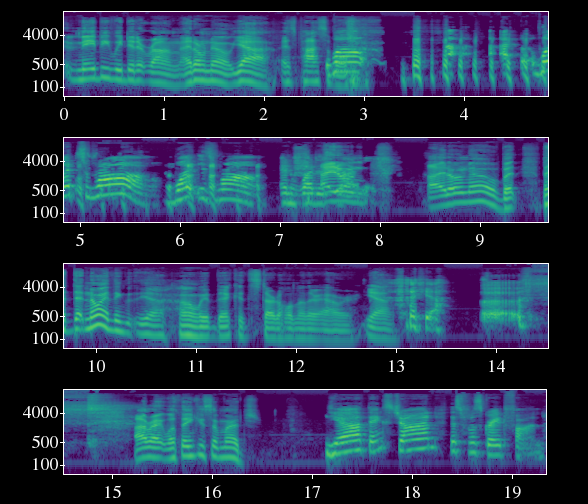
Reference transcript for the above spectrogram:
maybe we did it wrong. I don't know. Yeah, it's possible. Well, I, what's wrong? What is wrong? And what is I don't, right? I don't know, but but that, no, I think yeah. Oh wait, that could start a whole nother hour. Yeah, yeah. Uh, All right. Well, thank you so much. Yeah, thanks, John. This was great fun.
